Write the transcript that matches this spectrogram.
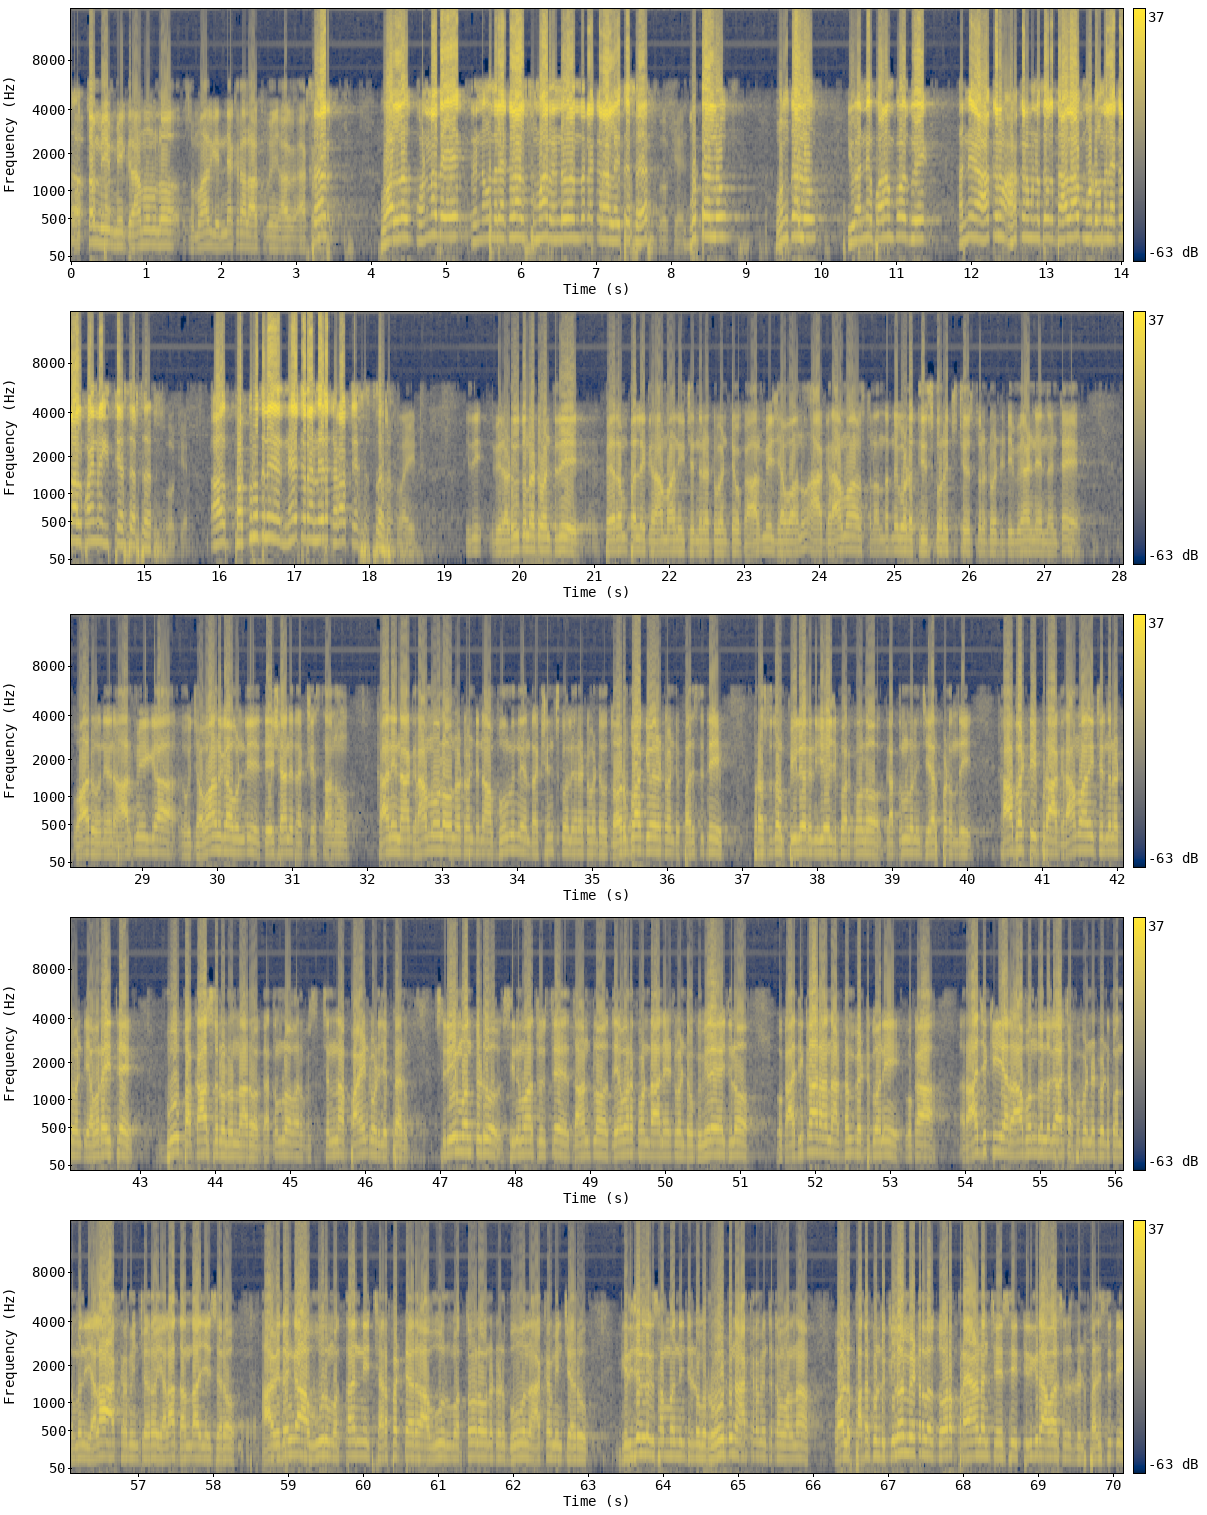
మొత్తం మీ మీ గ్రామంలో సుమారుగా ఎన్ని ఎకరాలు ఆక్రమి ఆ- ఆక్రమి- సార్ వాళ్ళు కొన్నది రెండు వందల ఎకరాలు సుమారు రెండు వందల ఎకరాలు అయితే సార్. గుట్టలు వంకలు ఇవన్నీ పరంపోకి అన్ని ఆక్రమ ఆక్రమణతో దాదాపు మూడు వందల ఎకరాల పైన ఇచ్చేస్తారు సార్. ప్రకృతిని నేచర్ అనేది ఖరాబ్ చేసేస్తారు రైట్ ఇది వీరు అడుగుతున్నటువంటిది పేరంపల్లి గ్రామానికి చెందినటువంటి ఒక ఆర్మీ జవాను ఆ గ్రామస్తులందరినీ కూడా తీసుకొని వచ్చి చేస్తున్నటువంటి డిమాండ్ ఏంటంటే వారు నేను ఆర్మీగా జవాన్గా జవానుగా ఉండి దేశాన్ని రక్షిస్తాను కానీ నా గ్రామంలో ఉన్నటువంటి నా భూమిని నేను రక్షించుకోలేనటువంటి దౌర్భాగ్యమైనటువంటి పరిస్థితి ప్రస్తుతం పీలేరు నియోజకవర్గంలో గతంలో నుంచి ఏర్పడింది. కాబట్టి ఇప్పుడు ఆ గ్రామానికి చెందినటువంటి ఎవరైతే భూ బకాసురులు ఉన్నారో. గతంలో వారు ఒక చిన్న పాయింట్ కూడా చెప్పారు. శ్రీమంతుడు సినిమా చూస్తే దాంట్లో దేవరకొండ అనేటువంటి ఒక విలేజ్లో ఒక అధికారాన్ని అడ్డం పెట్టుకొని ఒక రాజకీయ రాబందులుగా చెప్పబడినటువంటి కొంతమంది ఎలా ఆక్రమించారో ఎలా దందా చేశారో ఆ విధంగా ఆ ఊరు మొత్తాన్ని చెరపట్టారు. ఆ ఊరు మొత్తంలో ఉన్నటువంటి భూములను ఆక్రమించారు. గిరిజనులకు సంబంధించిన ఒక రోడ్డును ఆక్రమించడం వలన వాళ్ళు పదకొండు కిలోమీటర్ల దూర ప్రయాణం చేసి తిరిగి రావాల్సినటువంటి పరిస్థితి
